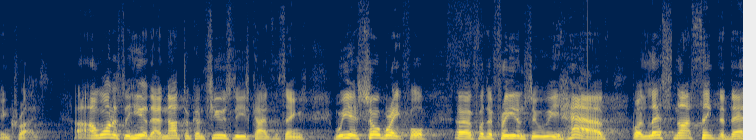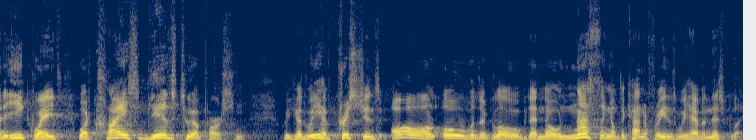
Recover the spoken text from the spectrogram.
in Christ. I want us to hear that, not to confuse these kinds of things. We are so grateful uh, for the freedoms that we have, but let's not think that that equates what Christ gives to a person Because we have Christians all over the globe that know nothing of the kind of freedoms we have in this place.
